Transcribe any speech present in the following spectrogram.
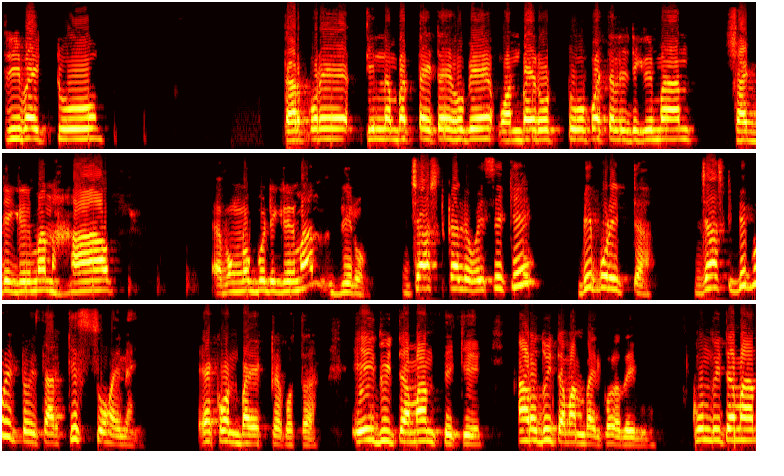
থ্রি বাই টু তারপরে তিন নাম্বারটা এটাই হবে ওয়ান বাই রোড টু পঁয়তাল্লিশ ডিগ্রির মান, ষাট ডিগ্রির মান হাফ এবং নব্বই ডিগ্রির মান জিরো জাস্ট খালি হয়েছে কি? বিপরীতটা। জাস্ট বিপরীতটা হয়েছে, আর কিচ্ছু হয় নাই। এখন ভাই একটা কথা, এই দুইটা মান থেকে আরও দুইটা মান বাইর করা যাইব। কোন দুইটা মান?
